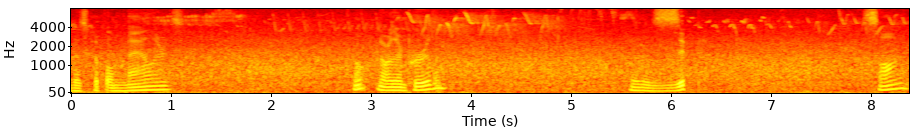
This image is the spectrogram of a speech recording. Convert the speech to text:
There's a couple mallards. Oh, northern parula. Little zip song.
